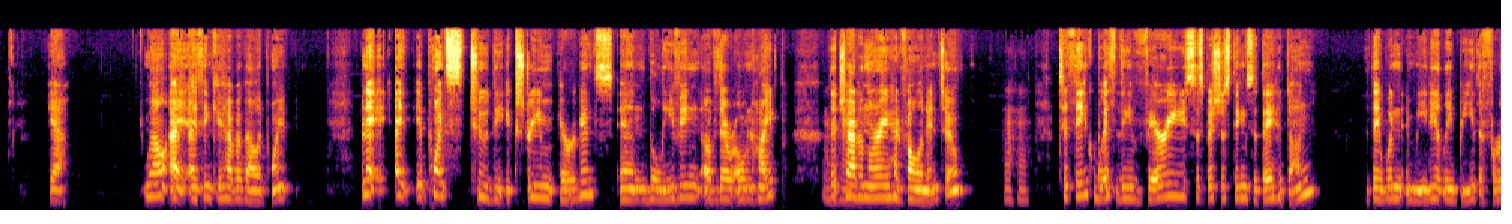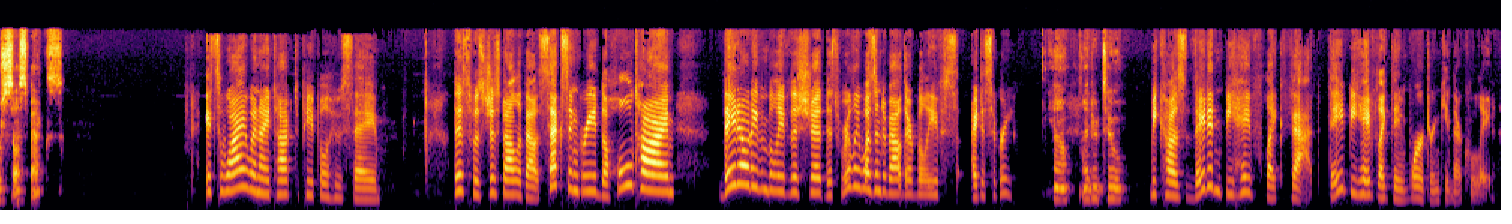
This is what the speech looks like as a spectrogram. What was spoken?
yeah. Well, I, I think you have a valid point. And it, I, it points to the extreme arrogance and believing of their own hype that Mhm, Chad and Lori had fallen into. mhm. To think with the very suspicious things that they had done, that they wouldn't immediately be the first suspects. It's why when I talk to people who say, this was just all about sex and greed the whole time, they don't even believe this shit. This really wasn't about their beliefs. I disagree. Yeah, I do too. because they didn't behave like that. They behaved like they were drinking their Kool Aid.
